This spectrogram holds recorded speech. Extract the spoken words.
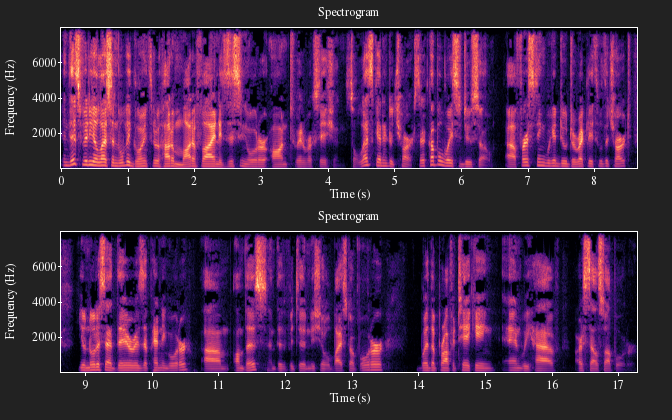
In this video lesson, we'll be going through how to modify an existing order on Trader Workstation. So let's get into charts. There are a couple ways to do so. Uh, first thing we can do directly through the chart. You'll notice that there is a pending order um, on this, and with the initial buy stop order with the profit taking, and we have our sell stop order.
